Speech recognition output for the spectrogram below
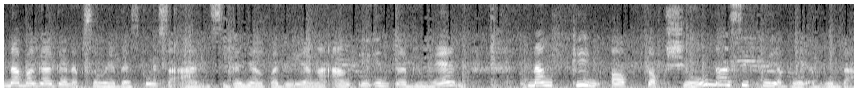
na magaganap sa Webes kung saan si Daniel Padilla nga ang i-interviewin ng King of Talk Show na si Kuya Boy Abunda.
